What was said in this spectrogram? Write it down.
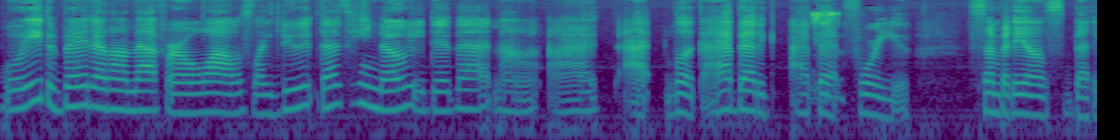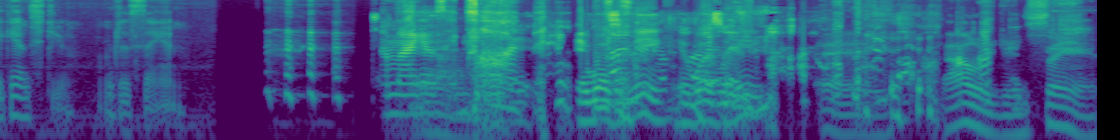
We debated on that for a while. It's like, dude, does he know he did that? No, I, I look, I bet, I bet for you. Somebody else bet against you. I'm just saying. I'm not gonna say Vaughn. It wasn't me. It wasn't me. Hey, I was just saying.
